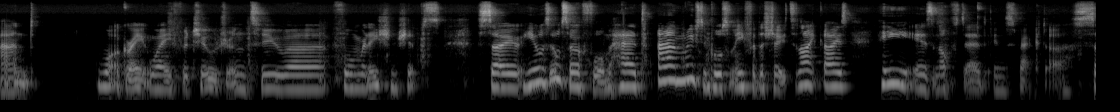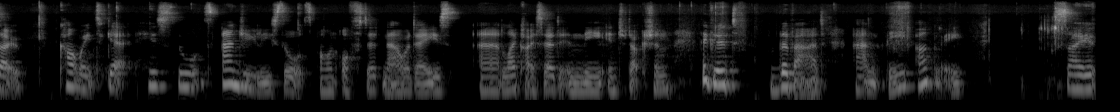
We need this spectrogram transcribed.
and what a great way for children to uh, form relationships. So he was also a former head, and most importantly for the show tonight, guys, he is an Ofsted inspector. So can't wait to get his thoughts and Julie's thoughts on Ofsted nowadays. Uh, like I said in the introduction, the good, the bad, and the ugly. So,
